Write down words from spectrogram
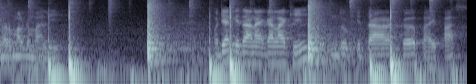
normal kembali. Kemudian kita naikkan lagi untuk kita ke bypass.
